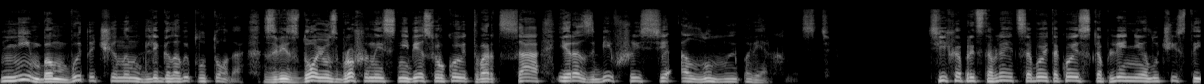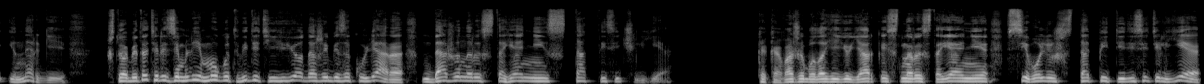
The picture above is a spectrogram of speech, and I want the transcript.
нимбом, выточенным для головы Плутона, звездою, сброшенной с небес рукой Творца и разбившейся о лунную поверхность. Тихо представляет собой такое скопление лучистой энергии, что обитатели Земли могут видеть ее даже без окуляра, даже на расстоянии ста тысяч лье. Какова же была ее яркость на расстоянии всего лишь 150 лье,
